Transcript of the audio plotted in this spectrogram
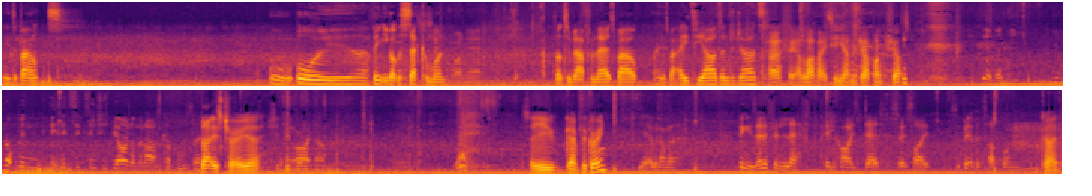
Need to bounce. Oh, oh, yeah. I think you got the second one. Second one, yeah. It's not too bad from there. It's about I think it's about 80 yards, 100 yards. Perfect. I love 80 100 yard bunker shots. Yeah, but you've not been hitting it six inches behind on the last couple, so that is true, yeah. should be all right now. So you going for the green? Yeah, we'll have a. Thing is, anything left pin high is dead, so it's like it's a bit of a tough one. Okay.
